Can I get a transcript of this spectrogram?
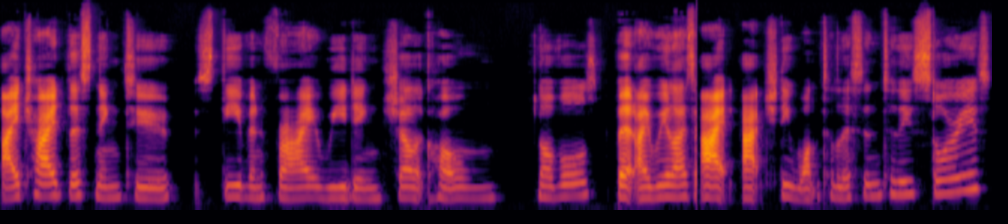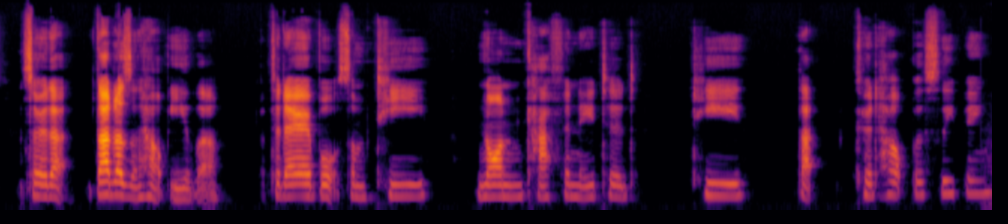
I tried listening to Stephen Fry reading Sherlock Holmes novels, but I realized I actually want to listen to these stories, so that that doesn't help either. Today I bought some tea, non-caffeinated tea that could help with sleeping.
